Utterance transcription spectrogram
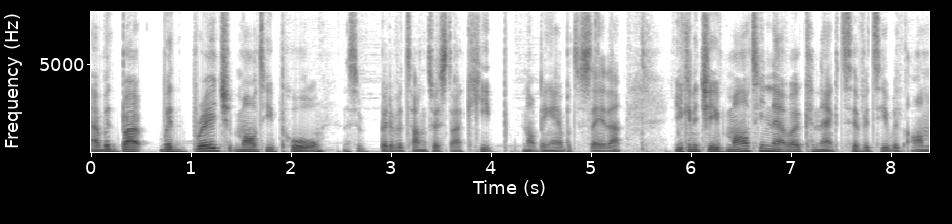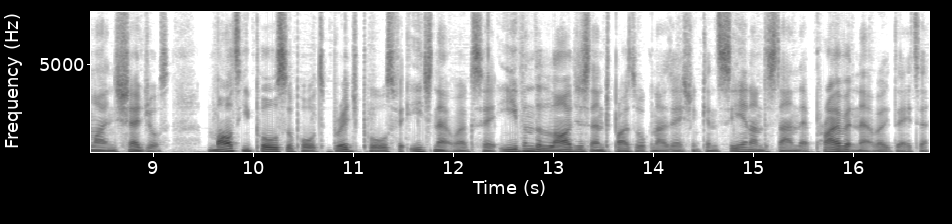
And with, with Bridge multi-pool, that's a bit of a tongue twister. I keep not being able to say that. You can achieve multi-network connectivity with online schedules. Multi-pool supports bridge pools for each network so even the largest enterprise organization can see and understand their private network data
